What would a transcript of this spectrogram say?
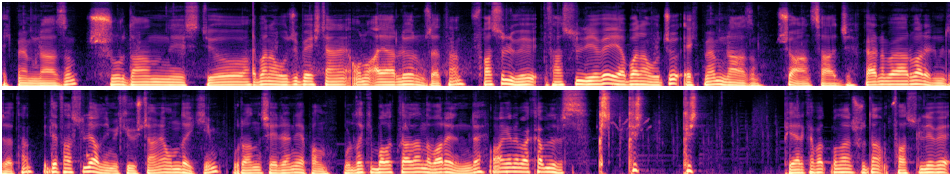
ekmem lazım. Şuradan ne istiyor? Yaban avucu 5 tane onu ayarlıyorum zaten. Fasulye ve fasulye ve yaban avucu ekmem lazım. Şu an sadece. Karnabahar var elimde zaten. Bir de fasulye alayım 2-3 tane onu da ekeyim. Buranın şeylerini yapalım. Buradaki balıklardan da var elimde. Ona gene bakabiliriz. Kış kış kış. Pierre kapatmadan şuradan fasulye ve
